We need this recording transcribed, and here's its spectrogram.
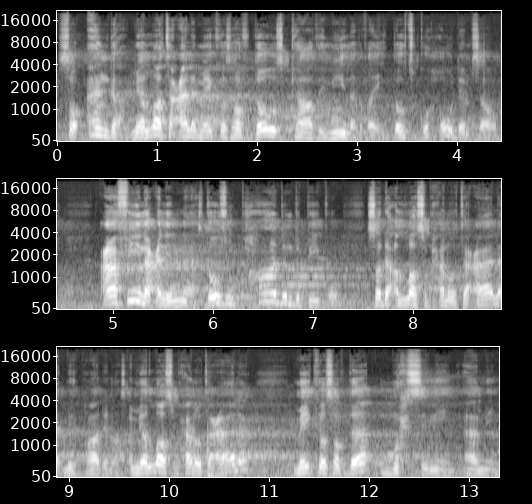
So anger, may Allah Ta'ala make us of those kadhimin al those who hold themselves. Afina anil nas, those who pardon the people, so that Allah Subhanahu wa Ta'ala may pardon us. And may Allah Subhanahu wa Ta'ala make us of the muhsineen. Ameen.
